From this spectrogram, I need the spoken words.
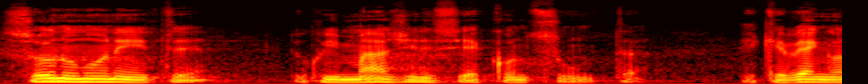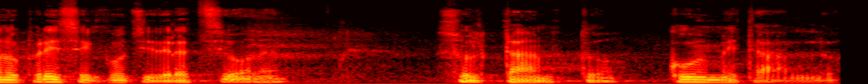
Sono monete la cui immagine si è consunta e che vengono prese in considerazione soltanto come metallo,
